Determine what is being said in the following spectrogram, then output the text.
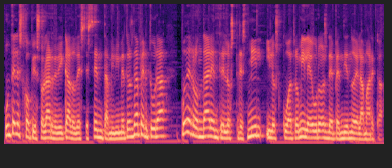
Un telescopio solar dedicado de 60 mm de apertura puede rondar entre los 3.000 y los 4.000 euros dependiendo de la marca.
